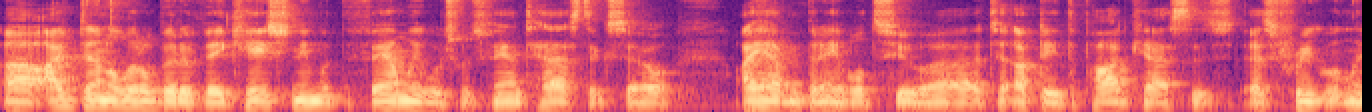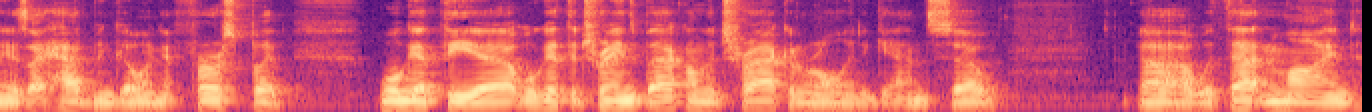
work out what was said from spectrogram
Uh, I've done a little bit of vacationing with the family, which was fantastic. So I haven't been able to uh, to update the podcast as, as frequently as I had been going at first, but we'll get the uh, we'll get the trains back on the track and rolling again. So uh, with that in mind,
